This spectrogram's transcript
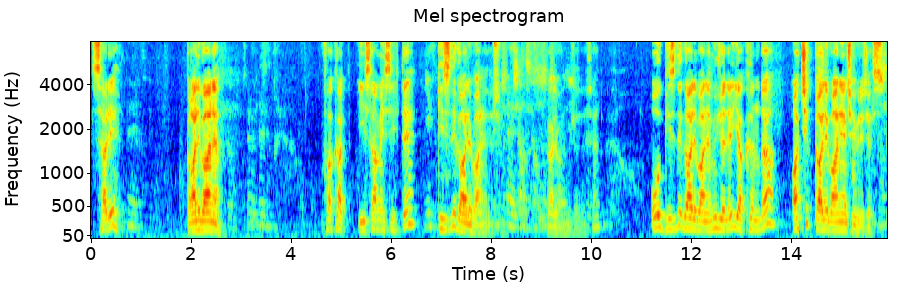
sarih, galibane. Fakat İsa Mesih'te gizli galibanedir. Galibane mücadelesi. O gizli galibane mücadeleyi yakında açık galibaneye çevireceğiz.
